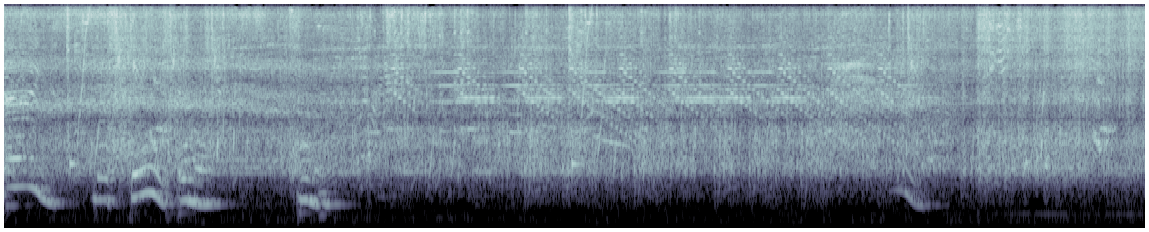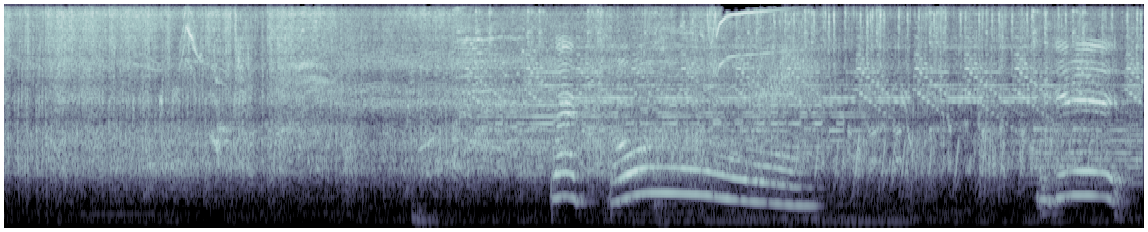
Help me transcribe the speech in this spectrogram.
eggs! Let's go! Oh no. Let's go! We did it!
